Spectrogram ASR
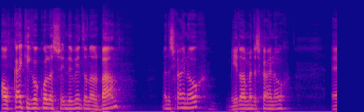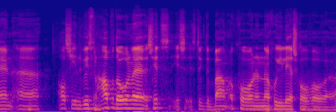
Al kijk ik ook wel eens in de winter naar de baan met een schuin oog. Meer dan met een schuin oog. En eh, als je in de buurt van Apeldoorn eh, zit, is, is natuurlijk de baan ook gewoon een goede leerschool voor. eh,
